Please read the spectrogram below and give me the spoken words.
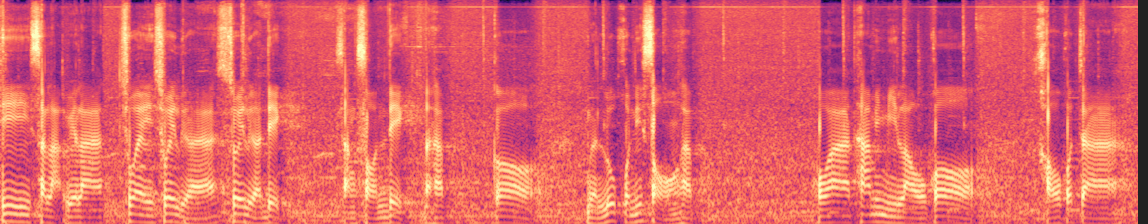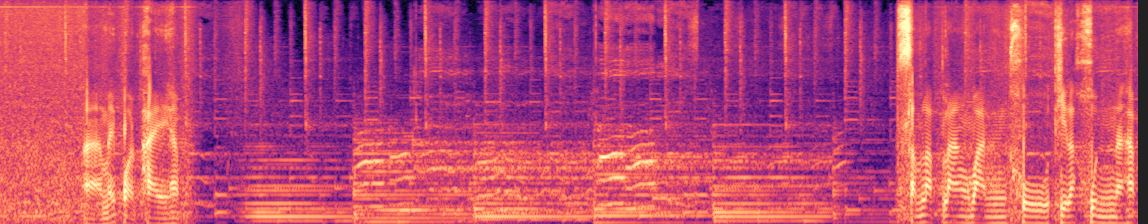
ที่สละเวลาช่วยช่วยเหลือช่วยเหลือเด็กสั่งสอนเด็กนะครับ ก็เหมือนลูกคนที่สองครับ เพราะว่าถ้าไม่มีเราก็เขาก็จะไม่ปลอดภัยครับสำหรับรางวัลครูทีละคุณนะครับ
